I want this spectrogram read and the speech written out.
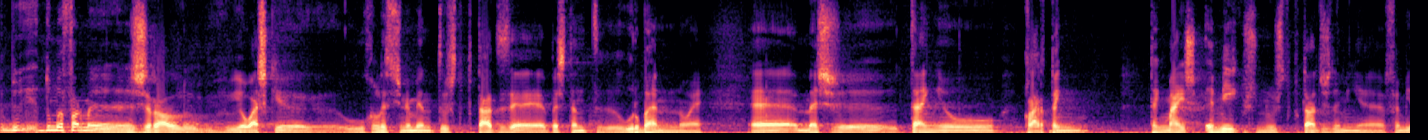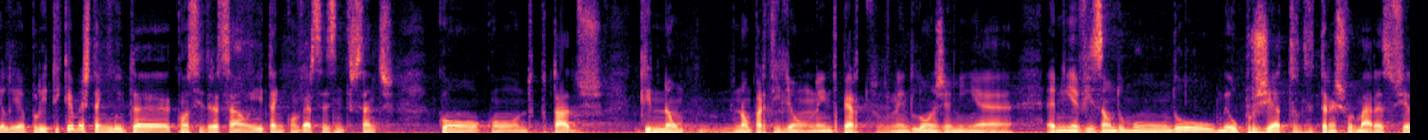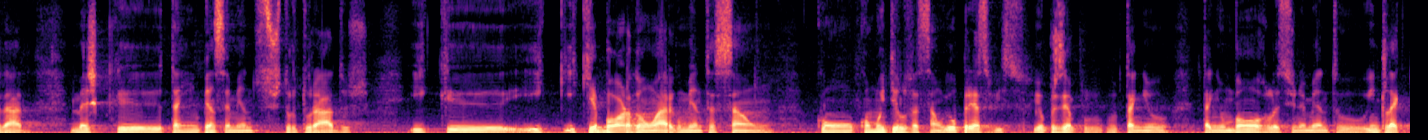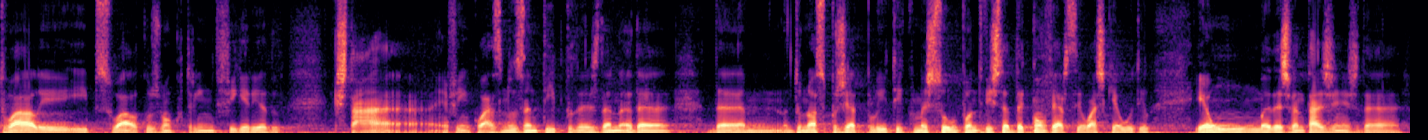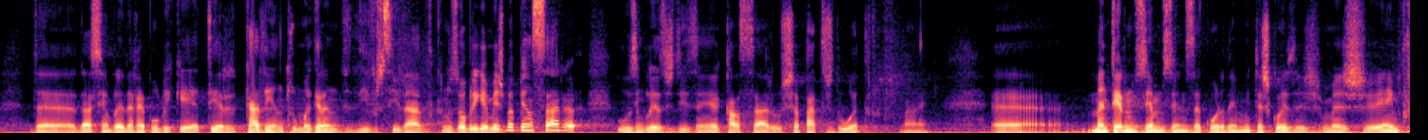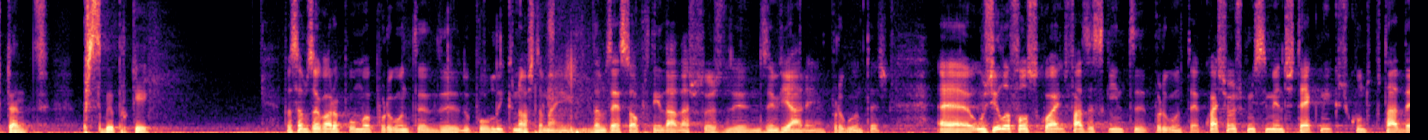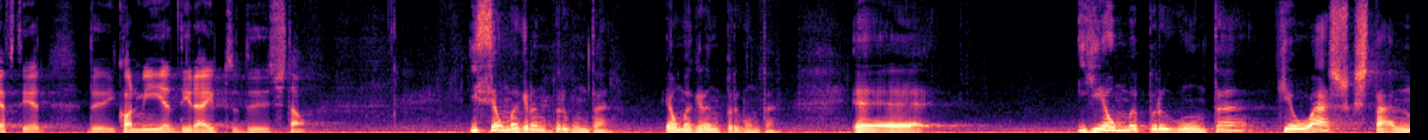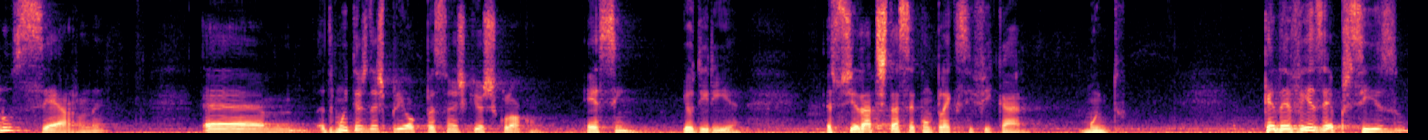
De uma forma geral, eu acho que o relacionamento dos deputados é bastante urbano, não é? Uh, mas uh, tenho, claro, tenho, tenho mais amigos nos deputados da minha família política, mas tenho muita consideração e tenho conversas interessantes com, com deputados que não, não partilham nem de perto nem de longe a minha, a minha visão do mundo ou o meu projeto de transformar a sociedade, mas que têm pensamentos estruturados e que, e, e que abordam a argumentação com, com muita elevação. Eu prezo isso. Eu, por exemplo, tenho, tenho um bom relacionamento intelectual e, e pessoal com o João Coutinho de Figueiredo, que está, enfim, quase nos antípodas da, da, da, do nosso projeto político, mas sob o ponto de vista da conversa eu acho que é útil. É uma das vantagens da, da, da, Assembleia da República é ter cá dentro uma grande diversidade que nos obriga mesmo a pensar, os ingleses dizem a calçar os sapatos do outro, não é? Uh, Manter-nos em desacordo em muitas coisas, mas é importante perceber porquê. Passamos agora para uma pergunta de, do público. Nós também damos essa oportunidade às pessoas de nos enviarem perguntas. Uh, o Gil Afonso Coelho faz a seguinte pergunta: Quais são os conhecimentos técnicos que um deputado deve ter de economia, de direito, de gestão? Isso é uma grande pergunta. É uma grande pergunta. Uh, e é uma pergunta que eu acho que está no cerne uh, de muitas das preocupações que hoje se colocam. É assim, eu diria, a sociedade está-se a complexificar muito. Cada vez é preciso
